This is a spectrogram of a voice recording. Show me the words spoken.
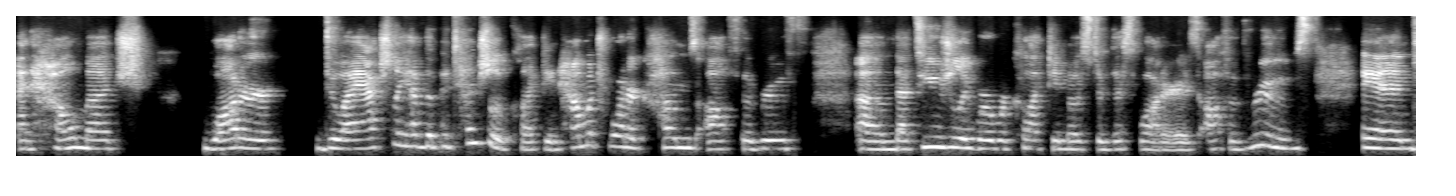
and how much water do I actually have the potential of collecting? How much water comes off the roof? Um, that's usually where we're collecting most of this water is off of roofs. And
